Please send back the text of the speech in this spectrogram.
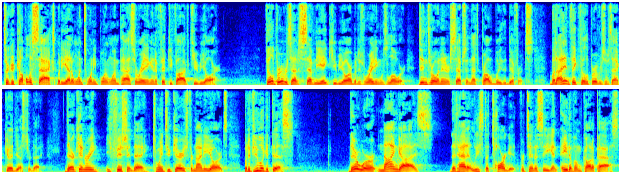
Took a couple of sacks, but he had a 120.1 passer rating and a 55 QBR. Philip Rivers had a 78 QBR, but his rating was lower. Didn't throw an interception. That's probably the difference. But I didn't think Philip Rivers was that good yesterday. Derrick Henry, efficient day, 22 carries for 90 yards. But if you look at this, there were nine guys that had at least a target for Tennessee, and eight of them caught a pass.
